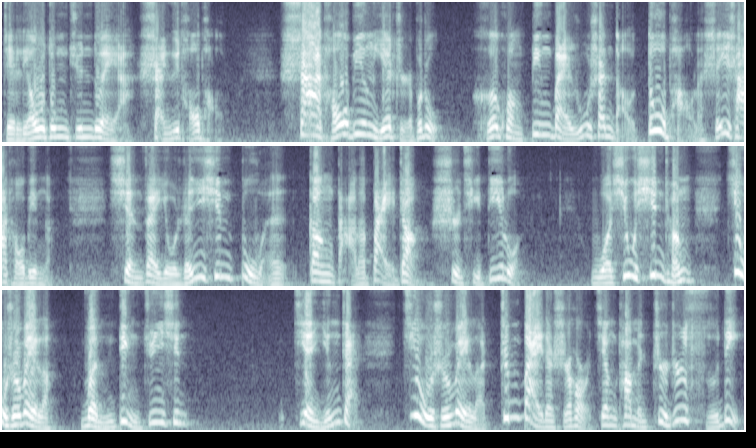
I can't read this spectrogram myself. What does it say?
这辽东军队啊，善于逃跑，杀逃兵也止不住。何况兵败如山倒，都跑了，谁杀逃兵啊？现在有人心不稳，刚打了败仗，士气低落。”我修新城就是为了稳定军心，建营寨就是为了真败的时候将他们置之死地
